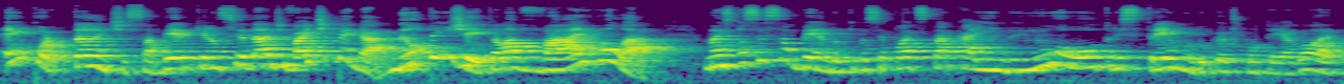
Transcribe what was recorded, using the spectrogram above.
É importante saber que a ansiedade vai te pegar, não tem jeito, ela vai rolar. Mas você sabendo que você pode estar caindo em um ou outro extremo do que eu te contei agora,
